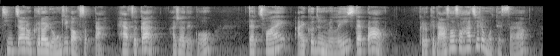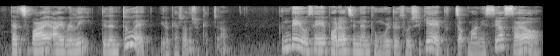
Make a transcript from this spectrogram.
진짜로 그럴 용기가 없었다. have the gut 하셔야 되고 That's why I couldn't really step out. 그렇게 나서서 하지를 못했어요. That's why I really didn't do it. 이렇게 하셔도 좋겠죠. 근데 요새 버려지는 동물들 소식에 부쩍 마음이 쓰였어요.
